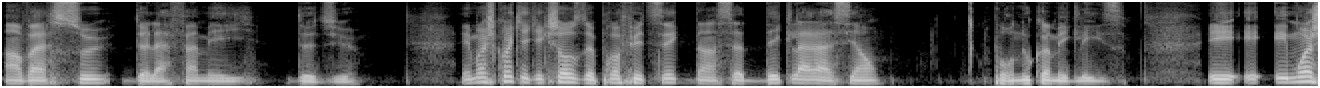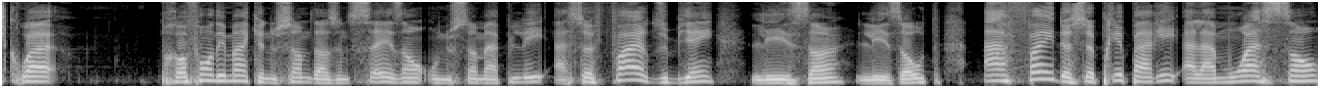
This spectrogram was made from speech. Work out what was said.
envers ceux de la famille de Dieu. Et moi, je crois qu'il y a quelque chose de prophétique dans cette déclaration pour nous comme Église. Et, moi, je crois profondément que nous sommes dans une saison où nous sommes appelés à se faire du bien les uns les autres afin de se préparer à la moisson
